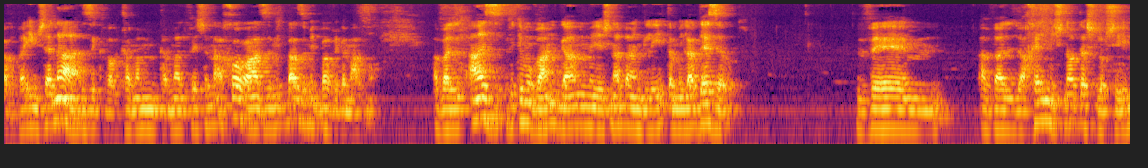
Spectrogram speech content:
40 שנה, זה כבר כמה, כמה אלפי שנה אחורה, אז מדבר זה מדבר וגמרנו. אבל אז, וכמובן גם ישנה באנגלית המילה דזרט. ו... אבל החל משנות ה-30,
